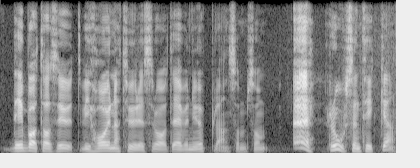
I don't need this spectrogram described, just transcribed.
det är bara att ta sig ut. Vi har ju naturreservat även i Uppland som, som äh, rosenticka.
